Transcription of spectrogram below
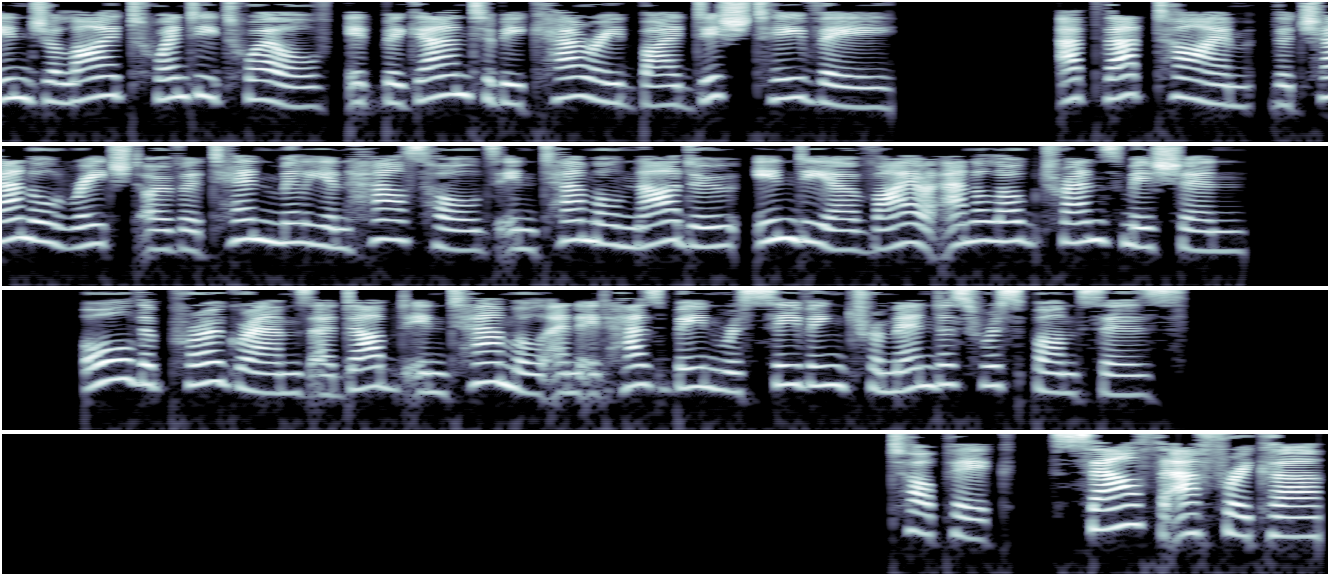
In July 2012, it began to be carried by Dish TV. At that time, the channel reached over 10 million households in Tamil Nadu, India via analog transmission. All the programs are dubbed in Tamil and it has been receiving tremendous responses. South Africa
